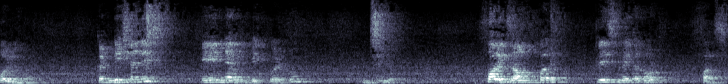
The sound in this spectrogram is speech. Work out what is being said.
polynomial. Condition is a never be equal to 0. For example, please make a note first.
